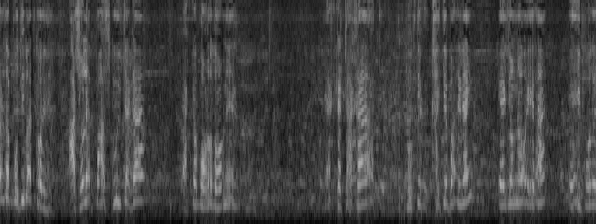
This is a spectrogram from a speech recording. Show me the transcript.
তারা তো প্রতিবাদ করে নাই। আসলে পাঁচ কোটি টাকা একটা বড় ধরনের একটা টাকা তুলতে খাইতে পারে নাই। এই জন্য এরা এই পদে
